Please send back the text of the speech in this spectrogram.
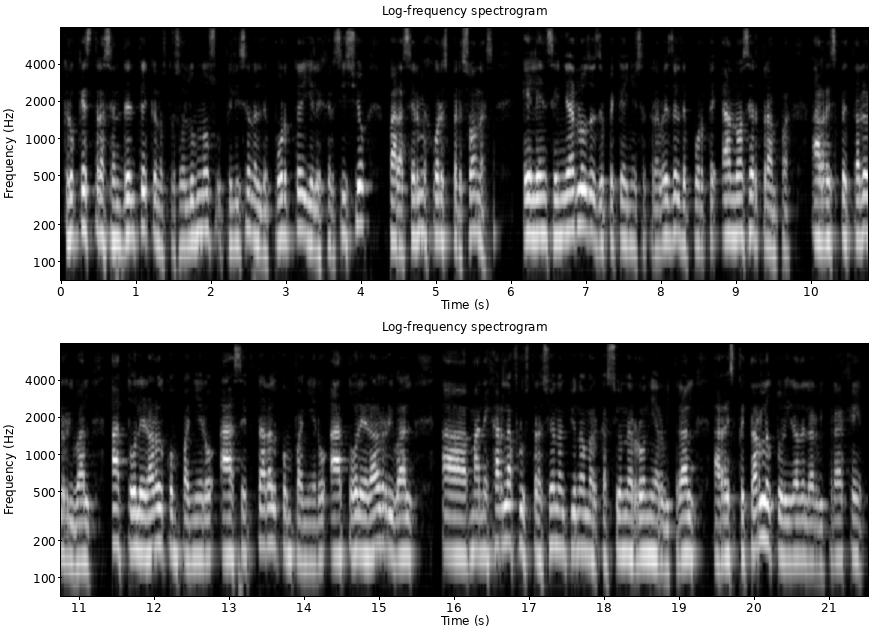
Creo que es trascendente que nuestros alumnos utilicen el deporte y el ejercicio para ser mejores personas. El enseñarlos desde pequeños a través del deporte a no hacer trampa, a respetar al rival, a tolerar al compañero, a aceptar al compañero, a tolerar al rival, a manejar la frustración ante una marcación errónea arbitral, a respetar la autoridad del arbitraje,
